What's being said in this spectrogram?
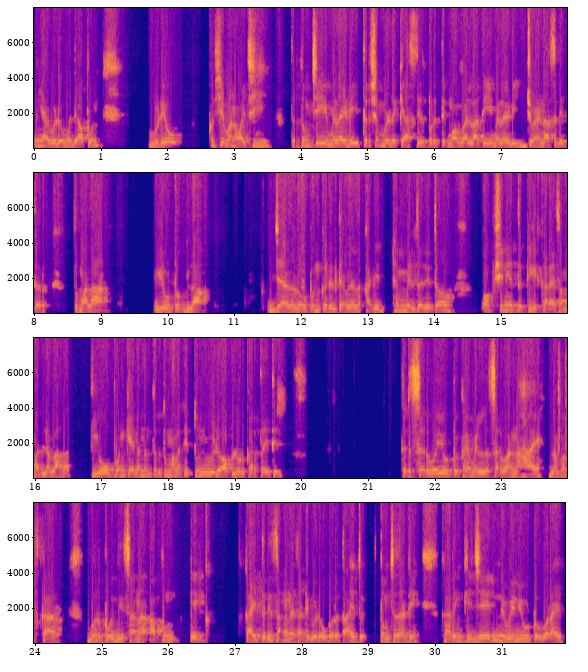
ह्या व्हिडिओमध्ये आपण व्हिडिओ कसे बनवायचे तर तुमची ईमेल आय डी तर शंभर टक्के असते प्रत्येक मोबाईलला ती ईमेल आय डी जॉईंट असली तर तुम्हाला युट्यूबला ज्या वेळेला ओपन करेल त्यावेळेला खाली थंबनेलचं तिथं ऑप्शन येतं क्लिक करायचा मधल्या भागात. ती ओपन केल्यानंतर तुम्हाला तिथून व्हिडिओ अपलोड करता येतील. तर सर्व युट्यूब फॅमिलीला सर्वांना हाय नमस्कार. भरपूर दिवसानं आपण एक काहीतरी सांगण्यासाठी व्हिडिओ करत आहे तो. तुमच्यासाठी. कारण की जे नवीन युट्यूबर आहेत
